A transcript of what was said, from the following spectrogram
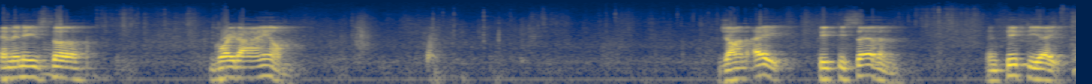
and then He's the great I am. John 8, 57 and 58.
